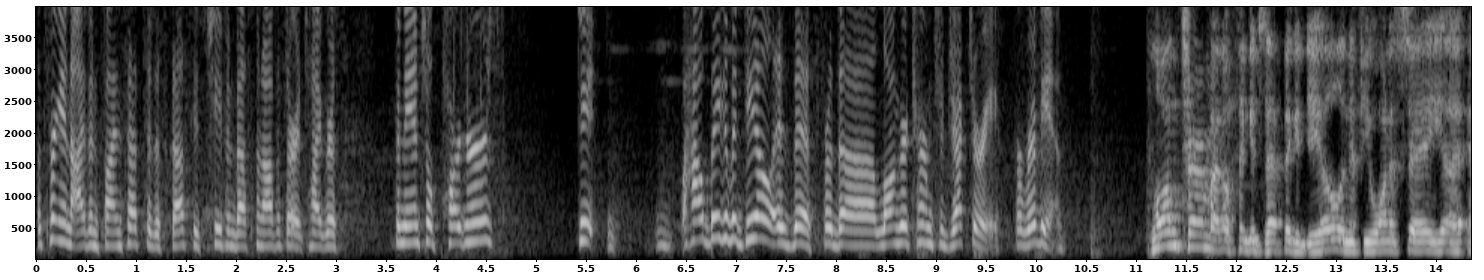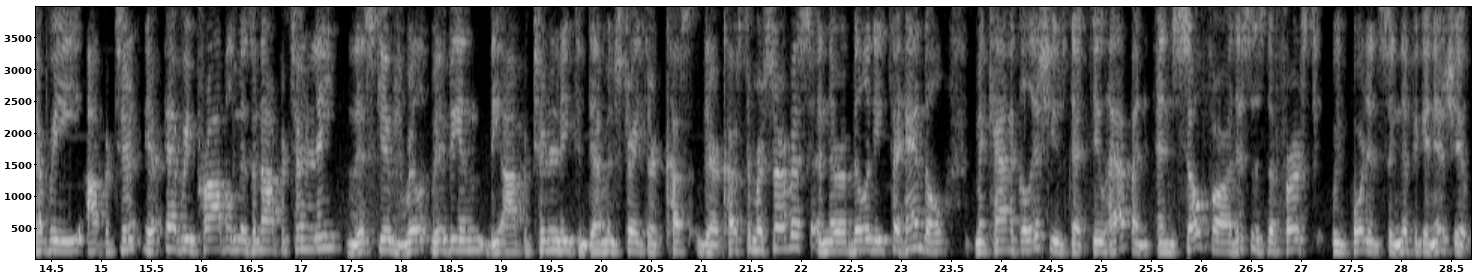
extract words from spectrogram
Let's bring in Ivan Feinseth to discuss. He's Chief Investment Officer at Tigress Financial Partners. Do, how big of a deal is this for the longer term trajectory for Rivian? Long term, I don't think it's that big a deal. And if you want to say uh, every opportunity, every problem is an opportunity, this gives Rivian the opportunity to demonstrate their cus- their customer service and their ability to handle mechanical issues that do happen. And so far, this is the first reported significant issue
